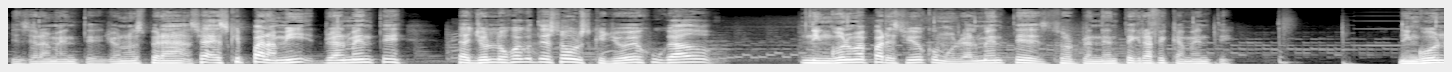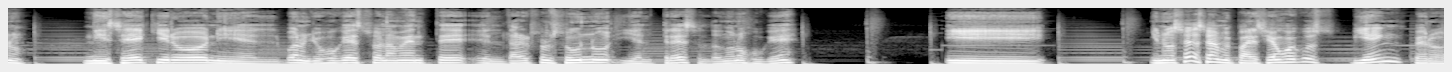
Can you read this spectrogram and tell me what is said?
sinceramente. Yo no esperaba, o sea, es que para mí realmente, o sea, yo los juegos de Souls que yo he jugado, ninguno me ha parecido como realmente sorprendente gráficamente. Ninguno. Ni Sekiro, ni el. Bueno, yo jugué solamente el Dark Souls 1 y el 3, el 2 no lo jugué. Y. Y no sé, o sea, me parecían juegos bien, pero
